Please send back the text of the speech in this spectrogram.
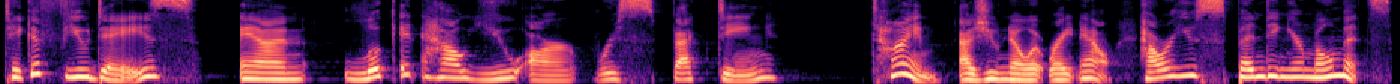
take a few days and look at how you are respecting time as you know it right now? How are you spending your moments?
